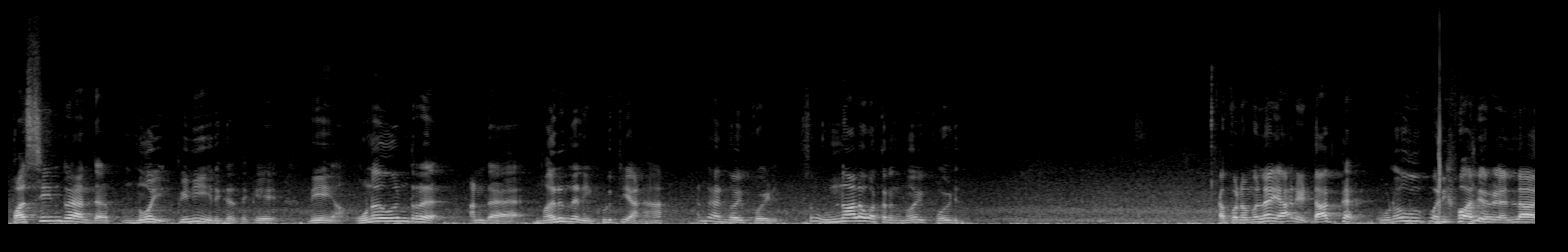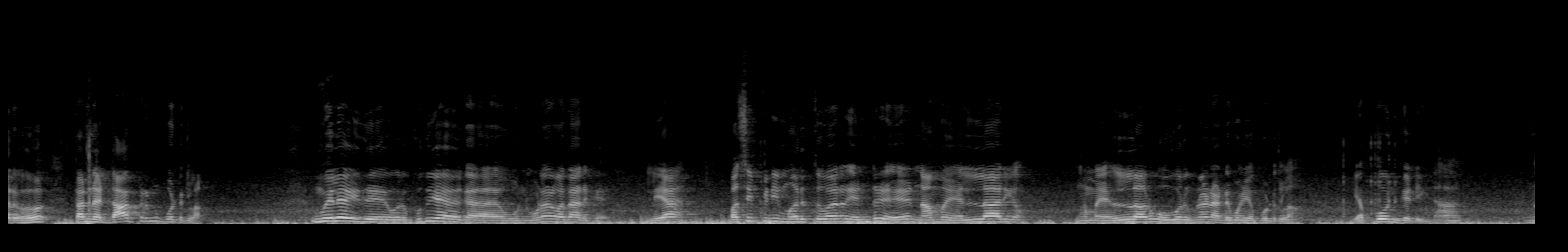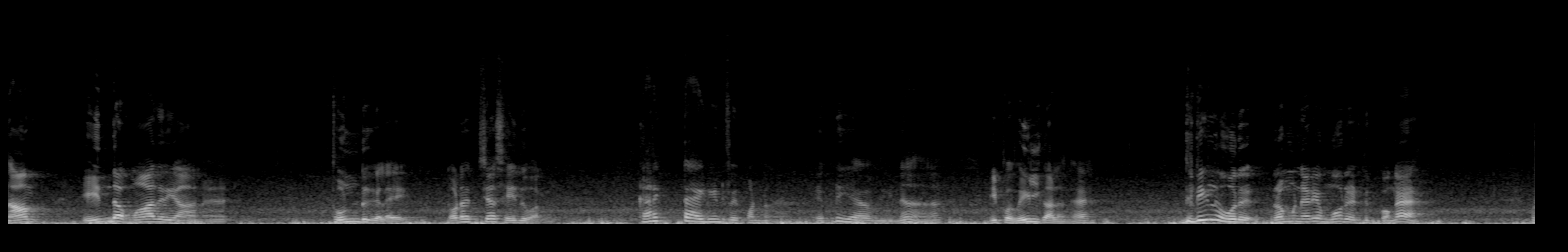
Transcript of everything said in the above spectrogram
பசின்ற அந்த நோய் பிணி இருக்கிறதுக்கு நீ உணவுன்ற அந்த மருந்தை நீ கொடுத்தியானா அந்த நோய் போயிடுது. ஸோ உன்னால் ஒருத்தனுக்கு நோய் போயிடுது. அப்போ நம்மலாம் யார்? டாக்டர் உணவு பணிவாளர்கள் எல்லாரும் தன்னை டாக்டர்னு போட்டுக்கலாம். உண்மையிலே இது ஒரு புதிய உணர்வாக தான் இருக்குது இல்லையா? பசிப்பினி மருத்துவர் என்று நம்ம எல்லாரையும் நம்ம எல்லாரும் ஒவ்வொரு முன்னாடி அடைமொழியை போட்டுக்கலாம். எப்போன்னு கேட்டிங்கன்னா நாம் இந்த மாதிரியான தொண்டுகளை தொடர்ச்சியாக செய்து வரணும். கரெக்டாக ஐடென்டிஃபை பண்ணுங்க எப்படி அப்படின்னா இப்போ வெயில் காலங்க திடீர்னு ஒரு ட்ரம் நிறைய மோர் எடுத்துகிட்டு போங்க.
